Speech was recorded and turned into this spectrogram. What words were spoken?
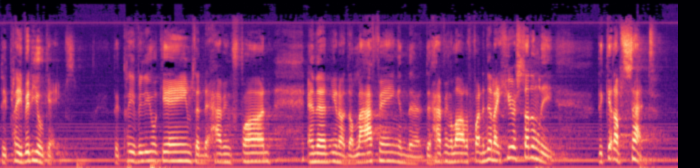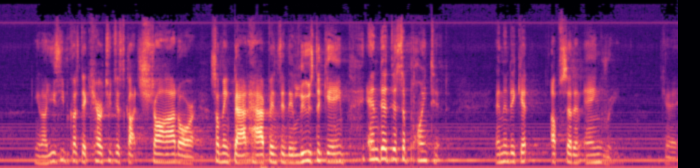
they play video games. They play video games and they're having fun, and then, you know, they're laughing and they're, they're having a lot of fun. And then, I hear suddenly, they get upset. You know, usually because their character just got shot or something bad happens and they lose the game and they're disappointed. And then they get upset and angry. Okay?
